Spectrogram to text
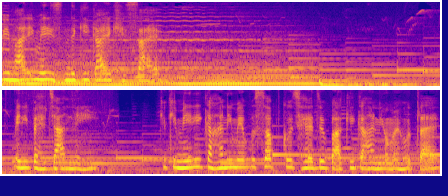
बीमारी मेरी ज़िंदगी का एक हिस्सा है। मेरी पहचान नहीं। क्योंकि मेरी कहानी में वो सब कुछ है जो बाकी कहानियों में होता है।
